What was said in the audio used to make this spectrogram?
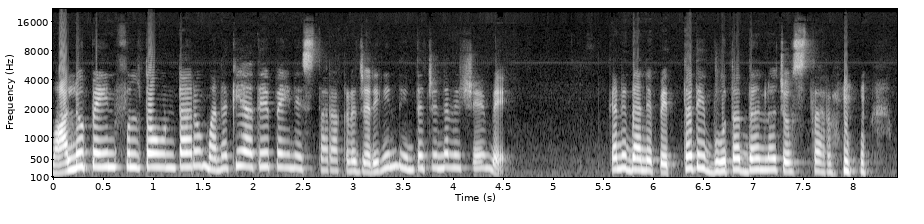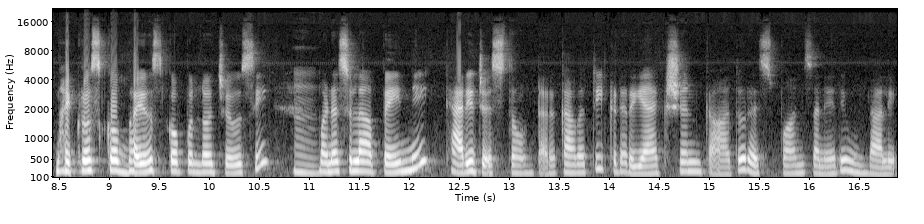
వాళ్ళు పెయిన్ఫుల్తో ఉంటారు మనకి అదే పెయిన్ ఇస్తారు. అక్కడ జరిగింది ఇంత చిన్న విషయమే. కానీ దాన్ని పెద్దది భూతద్దంలో చూస్తారు. మైక్రోస్కోప్ బయోస్కోపుల్లో చూసి. మనసులో ఆ పెయిన్ని క్యారీ చేస్తూ ఉంటారు. కాబట్టి ఇక్కడ రియాక్షన్ కాదు రెస్పాన్స్ అనేది ఉండాలి.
